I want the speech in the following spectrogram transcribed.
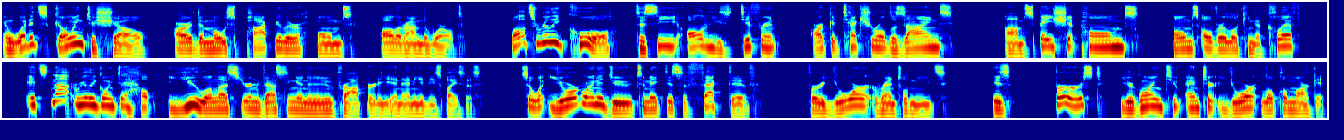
And what it's going to show are the most popular homes all around the world. While it's really cool to see all of these different architectural designs, um, spaceship homes, homes overlooking a cliff, it's not really going to help you unless you're investing in a new property in any of these places. So, what you're going to do to make this effective for your rental needs is first, you're going to enter your local market.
